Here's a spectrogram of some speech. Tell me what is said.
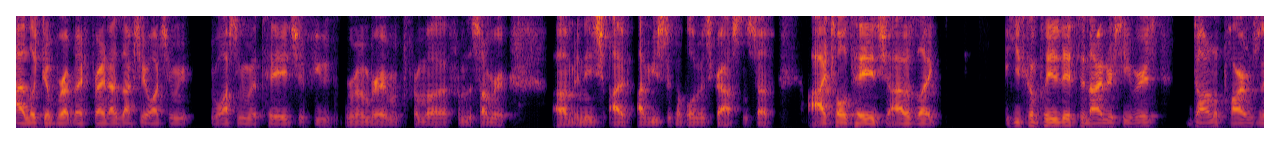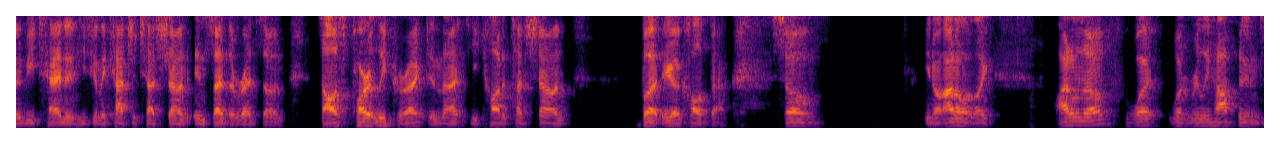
I looked over at my friend. I was actually watching watching with Tage, if you remember him from uh from the summer. Um, and he's I, have used a couple of his graphs and stuff. I told Tage, I was like, he's completed it to nine receivers. Donald Parham's going to be 10 and he's going to catch a touchdown inside the red zone. So I was partly correct in that he caught a touchdown, but it got called back. So, you know, I don't like, I don't know what what really happened.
